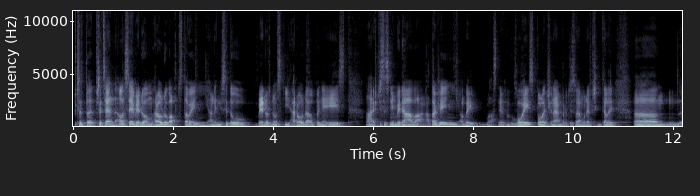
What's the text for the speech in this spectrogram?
přece, přece jen ale si je vědom Haroldova postavení a není si tou vědností Harolda úplně jist, a ještě se s ním vydává na tažení, aby vlastně v boji společném proti svému nepříteli uh, uh,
